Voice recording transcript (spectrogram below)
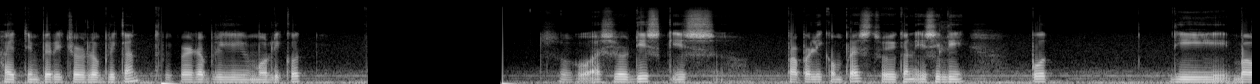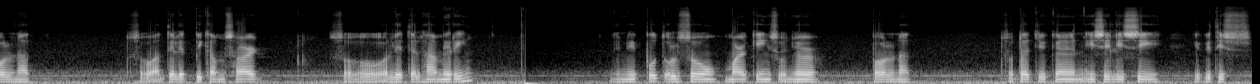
high temperature lubricant preferably molykote so as your disc is properly compressed so you can easily put the bowl nut. So until it becomes hard so a little hammering. Then we put also markings on your bowl nut so that you can easily see if it is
